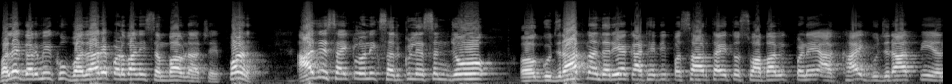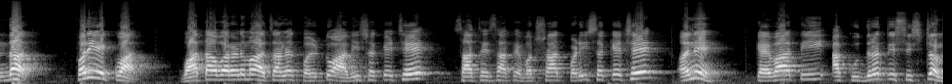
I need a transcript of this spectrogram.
ભલે ગરમી ખૂબ વધારે પડવાની સંભાવના છે, પણ આ જે સાયક્લોનિક સર્ક્યુલેશન જો ગુજરાતના દરિયાકાંઠેથી પસાર થાય તો સ્વાભાવિકપણે આખા ગુજરાતની અંદર ફરી એકવાર વાતાવરણમાં અચાનક પલટો આવી શકે છે, સાથે સાથે વરસાદ પડી શકે છે અને કહેવાતી આ કુદરતી સિસ્ટમ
